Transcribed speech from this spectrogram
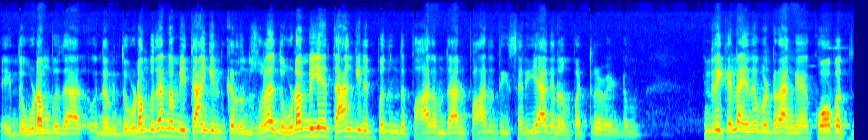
இந்த உடம்பு தான். நம்ம இந்த உடம்பு தான் நம்மை தாங்கி நிற்கிறதுன்னு சொன்னால் இந்த உடம்பையே தாங்கி நிற்பது இந்த பாதம் தான். பாதத்தை சரியாக நாம் பற்ற வேண்டும். இன்றைக்கெல்லாம் என்ன பண்ணுறாங்க கோபத்தை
